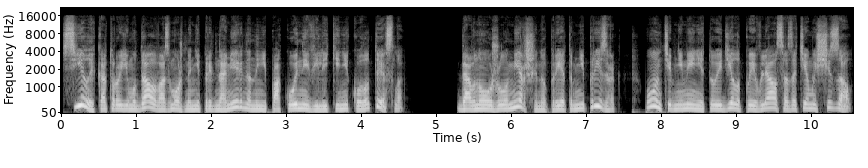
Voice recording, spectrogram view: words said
силой, которую ему дал, возможно, непреднамеренно на непокойный великий Никола Тесла. Давно уже умерший, но при этом не призрак, он, тем не менее, то и дело появлялся, а затем исчезал,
